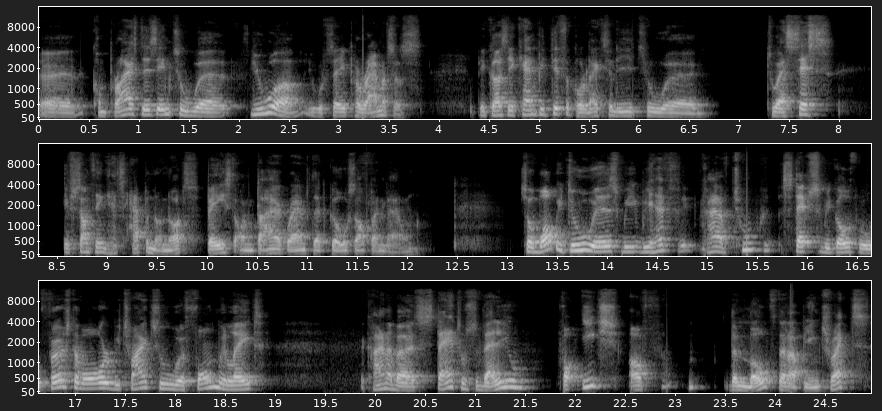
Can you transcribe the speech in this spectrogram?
uh, comprise this into uh, fewer, you would say, parameters because it can be difficult actually to uh, to assess if something has happened or not based on diagrams that goes up and down. So what we do is we, we have kind of two steps we go through. First of all, we try to formulate a kind of a status value for each of the modes that are being tracked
